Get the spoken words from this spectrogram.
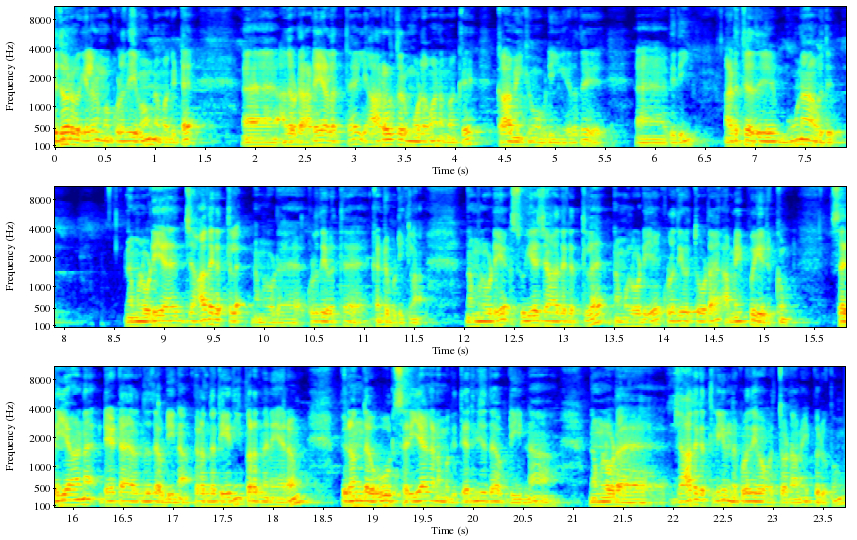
ஏதோ ஒரு வகையில் நம்ம குலதெய்வம் நம்மக்கிட்ட அதோட அடையாளத்தை யாரோத்தர் மூலமாக நமக்கு காமிக்கும் அப்படிங்கிறது விதி. அடுத்தது மூணாவது நம்மளுடைய ஜாதகத்தில் நம்மளோட குலதெய்வத்தை கண்டுபிடிக்கலாம். நம்மளுடைய சுய ஜாதகத்தில் நம்மளுடைய குலதெய்வத்தோட அமைப்பு இருக்கும். சரியான டேட்டா இருந்தது அப்படின்னா பிறந்த தேதி பிறந்த நேரம் பிறந்த ஊர் சரியாக நமக்கு தெரிஞ்சது அப்படின்னா நம்மளோட ஜாதகத்துலேயும் இந்த குலதெய்வத்தோட அமைப்பு இருக்கும்.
